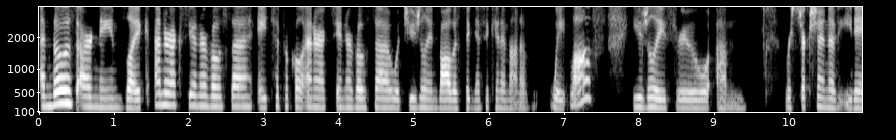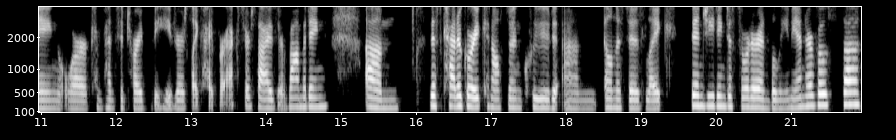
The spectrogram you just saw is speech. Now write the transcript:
And those are names like anorexia nervosa, atypical anorexia nervosa, which usually involve a significant amount of weight loss, usually through um, restriction of eating or compensatory behaviors like hyperexercise or vomiting. Um, this category can also include um, illnesses like binge eating disorder and bulimia nervosa,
